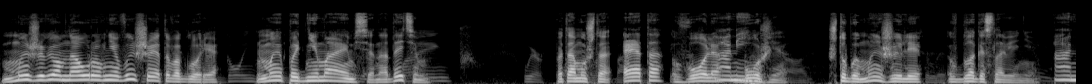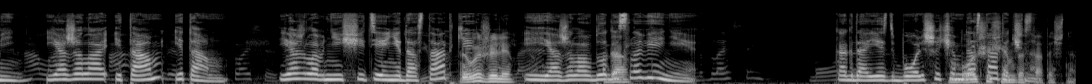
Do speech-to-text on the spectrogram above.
мы живем на уровне выше этого, Глория. Мы поднимаемся над этим, потому что это воля Аминь. Божья, чтобы мы жили в благословении. Аминь. Я жила и там, и там. Я жила в нищете и недостатке, Вы жили и я жила в благословении, когда есть больше, чем больше, чем достаточно. достаточно.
